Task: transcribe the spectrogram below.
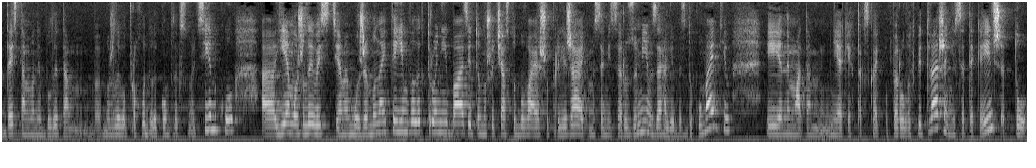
десь там вони були там, можливо, проходили комплексну оцінку. Є можливість, ми можемо знайти їм в електронній базі, тому що часто буває, що приїжджають, ми самі це розуміємо, взагалі без документів, і нема там ніяких, так сказати, паперових підтверджень і все таке інше. То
